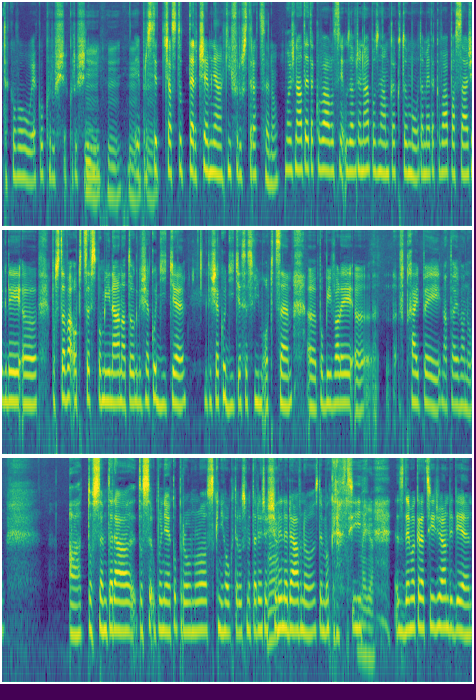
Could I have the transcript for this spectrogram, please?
takovou jako kruš, krušní. Hmm, hmm, hmm, je prostě hmm. často terčem nějaký frustrace. No. Možná to je taková vlastně uzavřená poznámka k tomu. Tam je taková pasáž, kdy uh, postava otce vzpomíná na to, když jako dítě když jako dítě se svým otcem uh, pobývali uh, v Taipei na Tajvanu. A to jsem teda, to se úplně jako prolnulo s knihou, kterou jsme tady řešili no. nedávno, s demokracií, Mega. s demokracií Jean Didier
